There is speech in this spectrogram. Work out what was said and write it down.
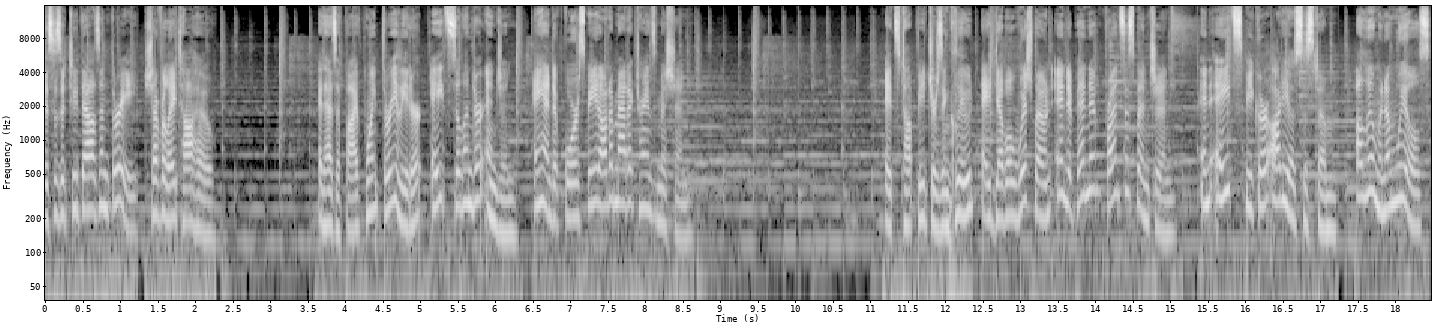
This is a 2003 Chevrolet Tahoe. It has a 5.3-liter eight-cylinder engine and a four-speed automatic transmission. Its top features include a double wishbone independent front suspension, an eight-speaker audio system, aluminum wheels,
